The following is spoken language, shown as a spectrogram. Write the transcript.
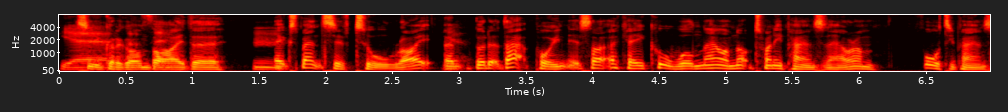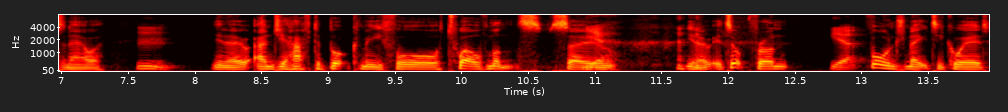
Yeah, so you've got to go and buy it. the mm. expensive tool, right? Yeah. but at that point, it's like, okay, cool. Well, now I'm not 20 pounds an hour. I'm 40 pounds an hour. Mm. You know, and you have to book me for 12 months. So, yeah. you know, it's up front. Yeah. 480 quid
